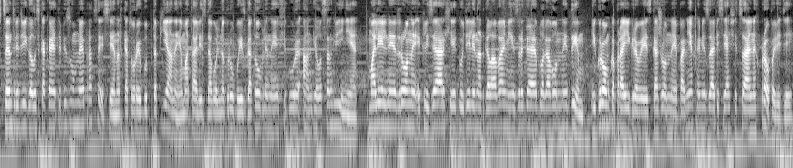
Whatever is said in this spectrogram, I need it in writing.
В центре двигалась какая-то безумная процессия, над которой будто пьяные мотались довольно грубо изготовленные фигуры ангела Сангвиния. Молельные дроны экклезиархии гудели над головами, изрыгая благовонный дым и громко проигрывая искаженные помехами за записи официальных проповедей.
